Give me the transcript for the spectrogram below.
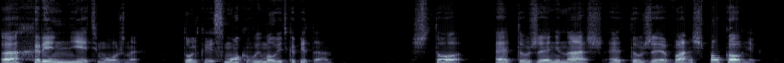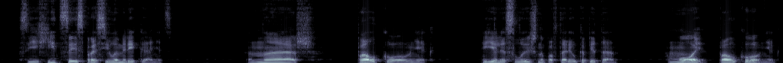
«Охренеть можно!» — только и смог вымолвить капитан. «Что? Это уже не наш, это уже ваш полковник?» С ехицей спросил американец. Наш полковник, еле слышно повторил капитан. Мой полковник,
